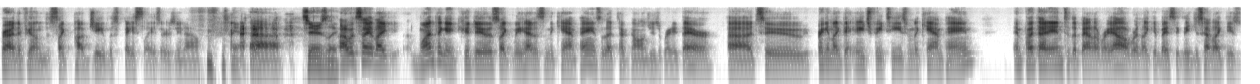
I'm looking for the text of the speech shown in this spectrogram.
rather than feeling just like PUBG with space lasers, you know. yeah. Uh, Seriously. I would say like one thing you could do is like we had this in the campaign, so that technology is already there, uh, to bring in like the HVTs from the campaign and put that into the battle royale where like you basically just have like these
